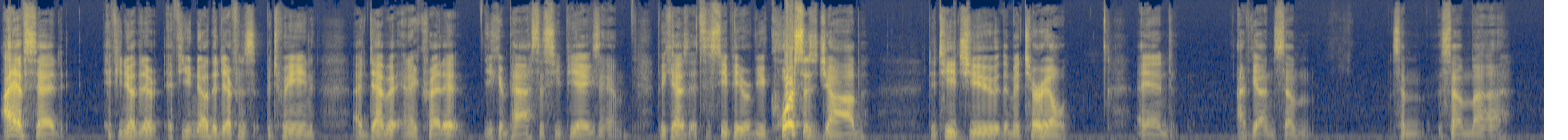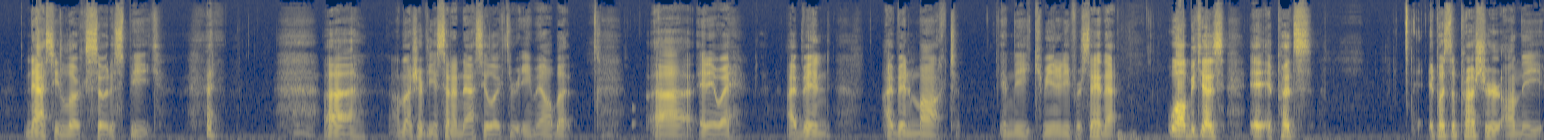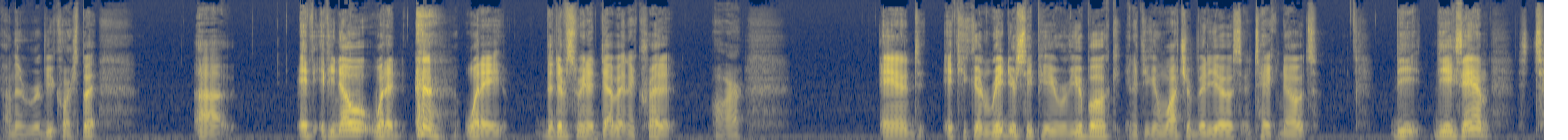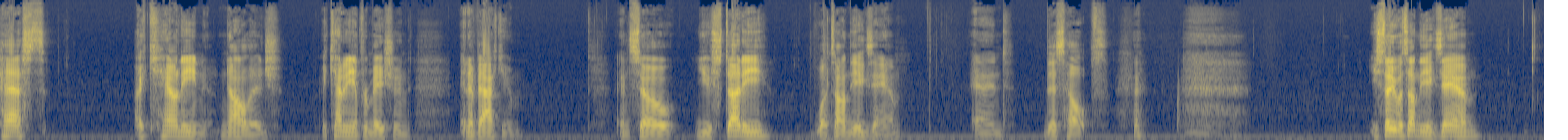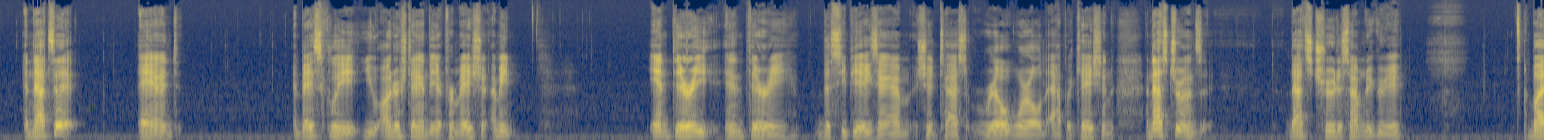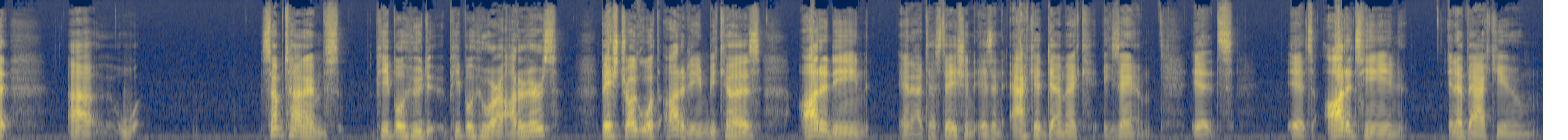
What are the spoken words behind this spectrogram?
I have said if you know the if you know the difference between a debit and a credit, you can pass the CPA exam because it's the CPA review course's job to teach you the material. And I've gotten some some some uh, nasty looks, so to speak. Uh, I'm not sure if you can send a nasty look through email, but uh, anyway, I've been I've been mocked in the community for saying that. Well, because it, it puts it puts the pressure on the on the review course. But uh, if if you know what a what a the difference between a debit and a credit are, and if you can read your CPA review book and if you can watch your videos and take notes, the the exam tests accounting knowledge, accounting information in a vacuum. And so you study what's on the exam, and this helps. you study what's on the exam, and that's it. And and basically you understand the information. I mean, in theory, in theory, the CPA exam should test real world application, and that's true. That's true to some degree. But uh, w- sometimes people who do, people who are auditors they struggle with auditing because auditing and attestation is an academic exam. It's it's auditing in a vacuum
